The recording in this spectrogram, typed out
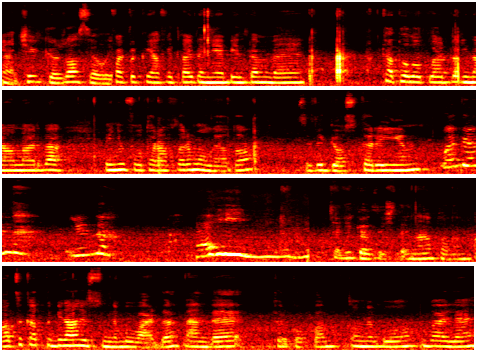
yani çekik gözlü Asyalı. Farklı kıyafetler deneyebildim ve kataloglarda, binalarda benim fotoğraflarım oluyordu. Size göstereyim. Bakın yüzüm. Çekik gözlü işte ne yapalım. Altı katlı binanın üstünde bu vardı. Ben de Türk Oppam. Sonra bu böyle.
